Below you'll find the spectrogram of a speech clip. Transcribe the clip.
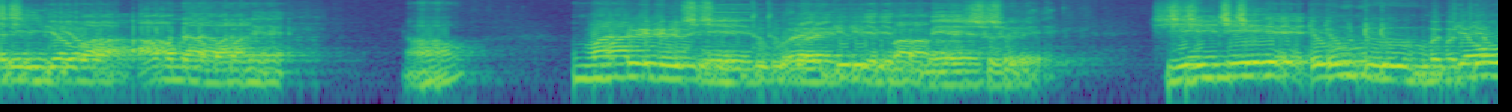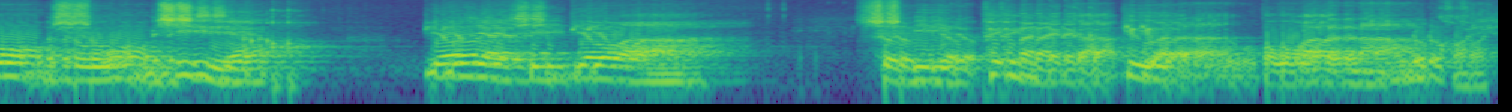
ရှိရင်ပြောပါအာမနာပါနဲ့နော်အမှားတွေ့လို့ရှိရင်သူကိုယ်တိုင်ပြုပြင်ပါမယ်ဆိုတဲ့ရင်ကျေးတဲ့တူတူမပြောဖို့မဆိုဖို့မရှိစေရအောင်ပြောကြရှိပြောပါဆိုပြီးတော့ဖိမ္မာတကပြုရတာကိုပဝါဒနာလို့ခေါ်တယ်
